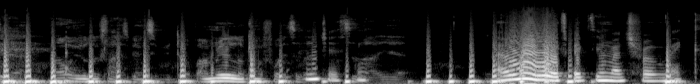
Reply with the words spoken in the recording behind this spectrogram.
That movie looks like it's going to be dope. I'm really looking forward to that. To Interesting. that yeah. I wasn't really expecting much from like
